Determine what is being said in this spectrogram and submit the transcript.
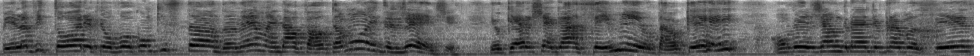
Pela vitória que eu vou conquistando, né? Mas ainda falta muito, gente. Eu quero chegar a 100 mil, tá ok? Um beijão grande pra vocês.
